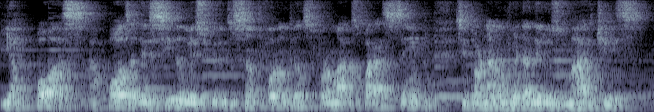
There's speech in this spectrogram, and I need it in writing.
e após, após a descida do Espírito Santo foram transformados para sempre, se tornaram verdadeiros mártires.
